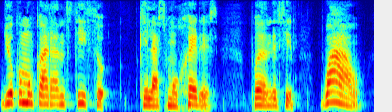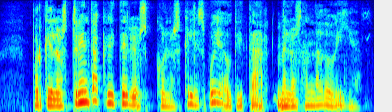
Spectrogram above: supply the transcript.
Yo como garantizo que las mujeres puedan decir, wow, porque los 30 criterios con los que les voy a auditar me los han dado ellas.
